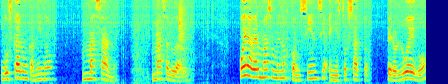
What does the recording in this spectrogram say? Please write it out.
Buscar un camino más sano, más saludable. Puede haber más o menos conciencia en estos actos, pero luego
